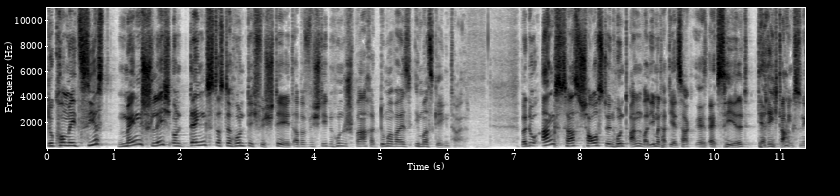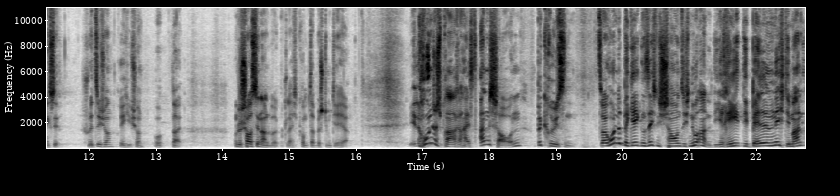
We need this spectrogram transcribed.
Du kommunizierst menschlich und denkst, dass der Hund dich versteht, aber versteht in Hundesprache dummerweise immer das Gegenteil. Wenn du Angst hast, schaust du den Hund an, weil jemand hat dir erzählt, der riecht Angst. Und ich sehe, schwitze ich schon? Rieche ich schon? Oh, nein. Und du schaust ihn an, gleich kommt er bestimmt hierher. In Hundesprache heißt anschauen, begrüßen. Zwei Hunde begegnen sich und schauen sich nur an. Die, die bellen nicht, die, machen,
